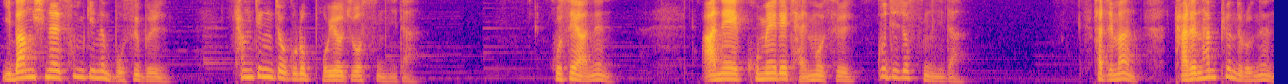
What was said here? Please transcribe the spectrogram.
이방신을 섬기는 모습을 상징적으로 보여주었습니다. 호세아는 아내 고멜의 잘못을 꾸짖었습니다. 하지만 다른 한편으로는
